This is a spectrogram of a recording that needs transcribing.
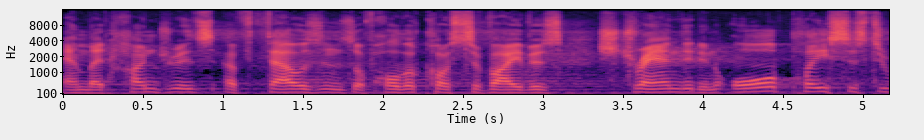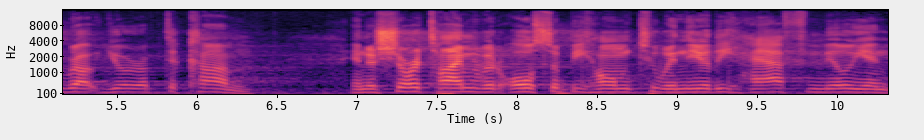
and let hundreds of thousands of Holocaust survivors stranded in all places throughout Europe to come in a short time, it would also be home to a nearly half million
